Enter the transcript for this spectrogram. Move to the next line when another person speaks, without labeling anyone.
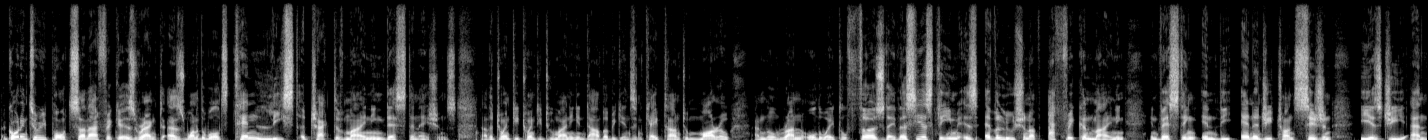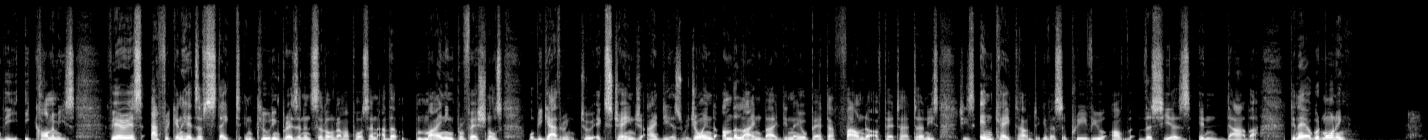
According to reports, South Africa is ranked as one of the world's 10 least attractive mining destinations. Now, the 2022 Mining Indaba begins in Cape Town tomorrow and will run all the way till Thursday. This year's theme is Evolution of African Mining, investing in the energy transition, ESG, and the economies. Various African heads of state, including President Cyril Ramaphosa and other mining professionals, will be gathering to exchange ideas. We're joined on the line by Dineo Peta, founder of Peta Attorneys. She's in Cape Town to give us a preview of this year's Indaba. Dineo, good morning.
